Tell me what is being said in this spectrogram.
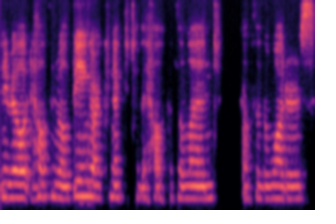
Inuvialuit health and well-being are connected to the health of the land, health of the waters,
